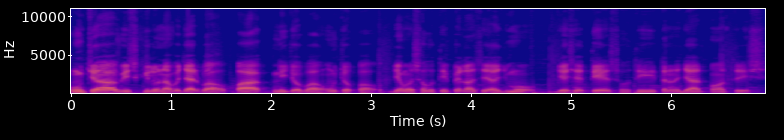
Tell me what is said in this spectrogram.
ઊંચા વીસ કિલોના બજાર ભાવ, પાક નીચો ભાવ, ઊંચો ભાવ. જેમાં સૌથી પહેલાં છે અજમો, જે છે તેરસોથી ત્રણ હજાર પાંત્રીસ.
